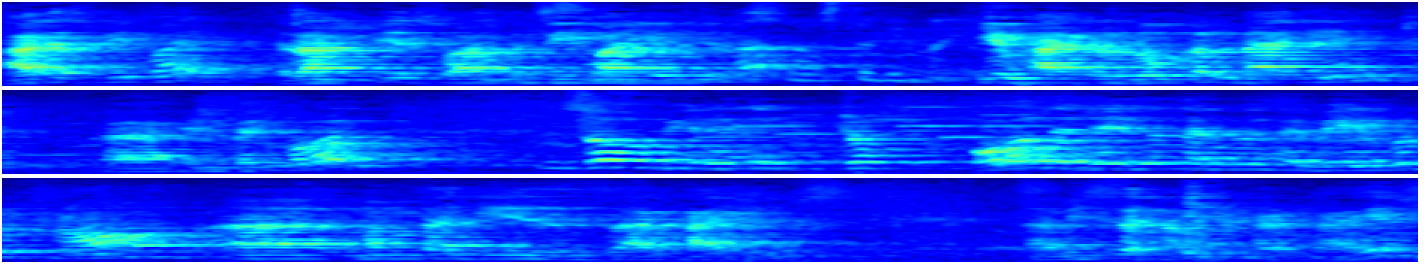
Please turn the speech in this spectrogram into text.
RSBY, Rashtriya Swasthya Bima Yojana. You had a local variant uh, in Bengal. So we really took all the data that was available from uh, Mamtaji's archives, uh, which is the government archives,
